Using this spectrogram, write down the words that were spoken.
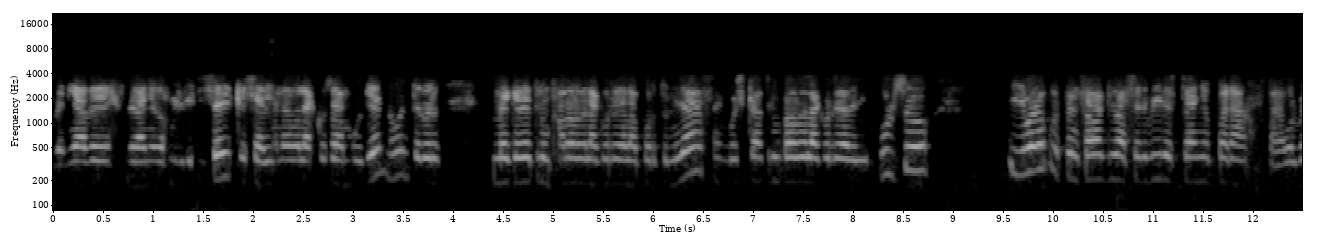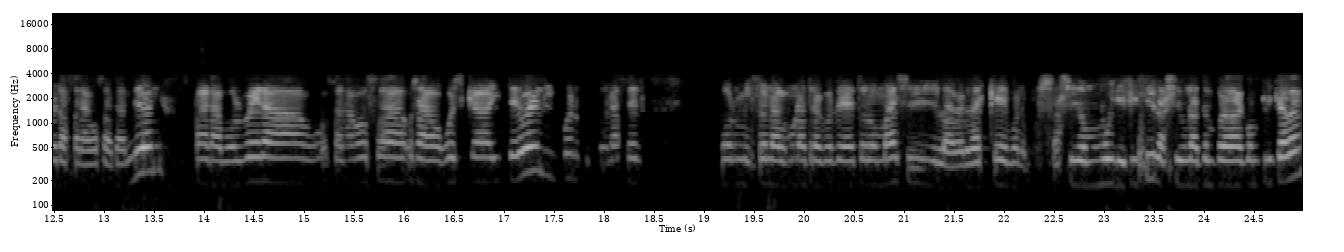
venía de, del año 2016, que se habían dado las cosas muy bien, ¿no? En Teruel me quedé triunfador de la corrida de la oportunidad, en Huesca triunfador de la corrida del impulso, y bueno, pues pensaba que iba a servir este año para, para volver a Zaragoza también, para volver a Zaragoza, o sea, a Huesca y Teruel, y bueno, pues poder hacer por mi zona alguna otra corrida de toro más, y la verdad es que, bueno, pues ha sido muy difícil, ha sido una temporada complicada,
